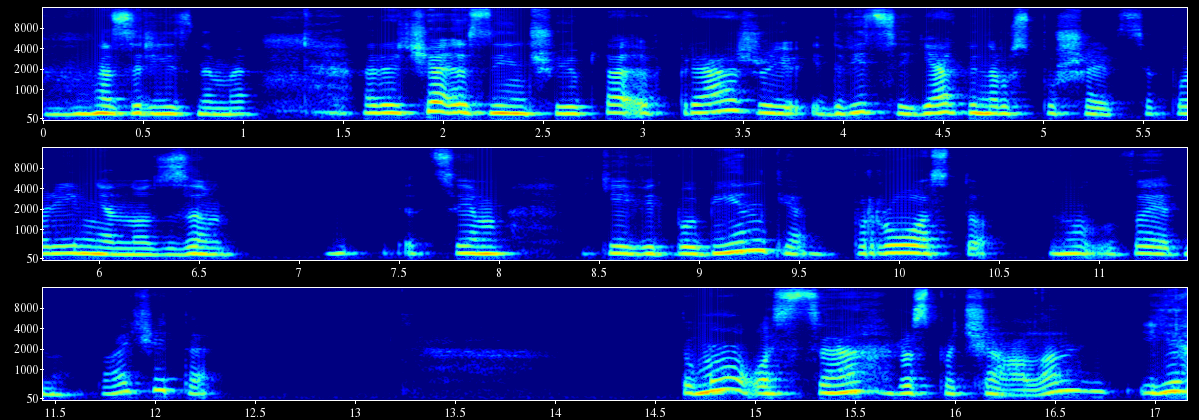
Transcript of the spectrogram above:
з різними рече, з іншою пряжею. І дивіться, як він розпушився порівняно з цим, який від бобінки, просто ну, видно, бачите? Тому ось це розпочала. І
